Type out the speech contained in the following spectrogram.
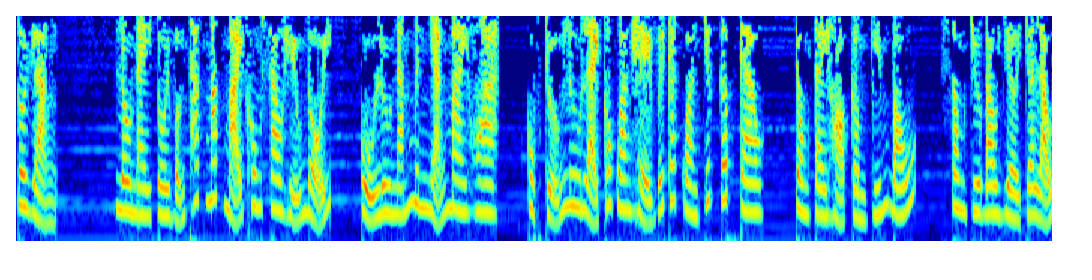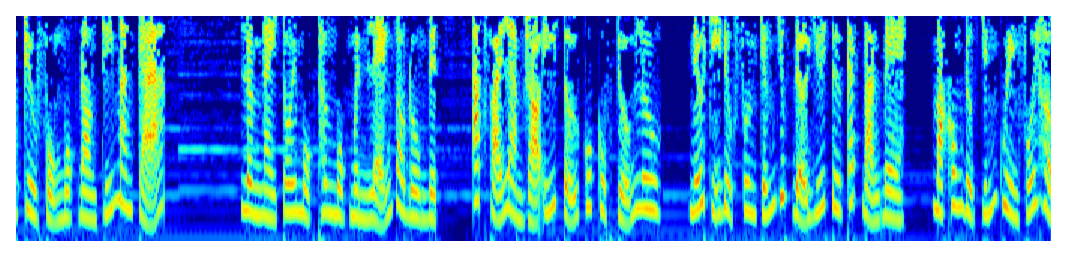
Tôi gặn. Lâu nay tôi vẫn thắc mắc mãi không sao hiểu nổi, cụ Lưu nắm minh nhãn mai hoa, Cục trưởng Lưu lại có quan hệ với các quan chức cấp cao, trong tay họ cầm kiếm báu, song chưa bao giờ cho lão triều phụng một đòn trí mang cả. Lần này tôi một thân một mình lẻn vào đồn địch, ắt phải làm rõ ý tử của cục trưởng Lưu, nếu chỉ được phương chấn giúp đỡ dưới tư cách bạn bè, mà không được chính quyền phối hợp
